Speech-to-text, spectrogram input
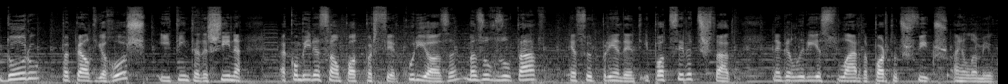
Douro, papel de arroz e tinta da China, a combinação pode parecer curiosa, mas o resultado é surpreendente e pode ser atestado na Galeria Solar da Porta dos Figos, em Lamego.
